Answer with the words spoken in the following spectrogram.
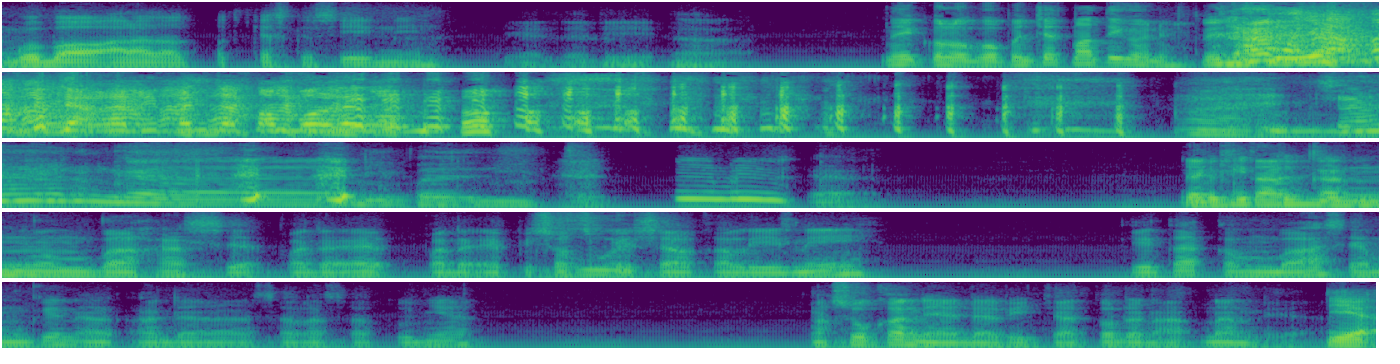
Gue bawa alat podcast ke sini. ya jadi eh, Nih kalau gue pencet mati gak nih? Jangan dipencet tombolnya goblok. Ah, jangan ya Ya, kita akan jadinya. membahas ya pada e- pada episode spesial kali ini kita akan membahas ya mungkin a- ada salah satunya masukan ya dari Catur dan Adnan ya. Iya.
